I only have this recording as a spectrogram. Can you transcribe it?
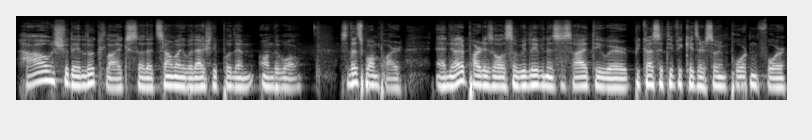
how should they look like so that somebody would actually put them on the wall? So that's one part. And the other part is also we live in a society where because certificates are so important for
